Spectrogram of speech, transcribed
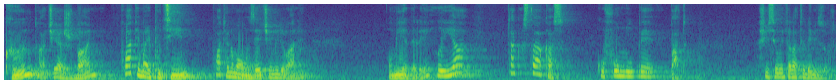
când aceiași bani, poate mai puțin, poate numai un 10 milioane, 1000 de lei, îi ia dacă stă acasă, cu fundul pe pat și se uită la televizor.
